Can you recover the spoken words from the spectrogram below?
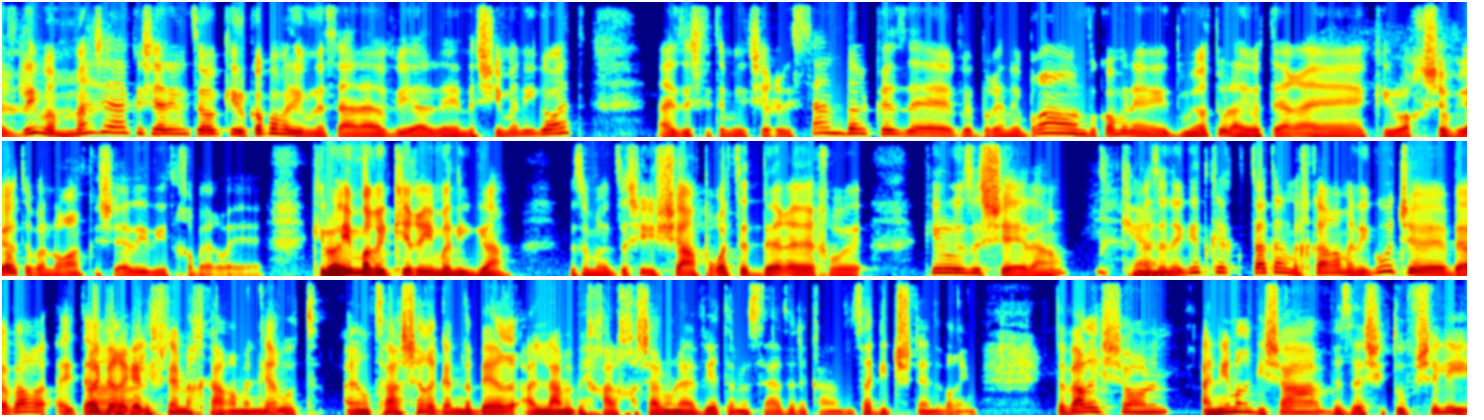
אז לי ממש היה קשה למצוא, כאילו, כל פעם אני מנסה להביא על נשים מנהיגות, אז יש לי תמיד שריל סנדברג כזה, וברנה בראון, וכל מיני דמויות אולי יותר אה, כאילו עכשוויות, אבל נורא קשה לי להתחבר ל... כאילו, האם מארי קירי מנהיגה? זאת אומרת, זה שאישה פורצת דרך, וכאילו איזו שאלה. כן. אז אני אגיד קצת על מחקר המנהיגות, שבעבר הייתה... רגע, רגע, לפני מחקר המנהיגות, כן. אני רוצה שרגע נדבר על למה בכלל חשבנו להביא את הנושא הזה לכאן. אני רוצה להגיד שני דברים. דבר ראשון, אני מרגישה, וזה שיתוף שלי,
